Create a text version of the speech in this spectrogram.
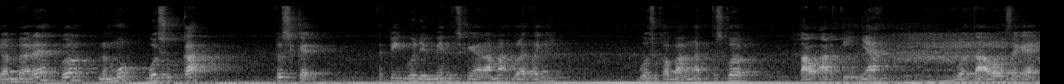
Gambarnya gue nemu gue suka terus kayak tapi gue diemin terus kayak lama gue liat lagi gue suka banget terus gue tahu artinya gue tahu maksudnya kayak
